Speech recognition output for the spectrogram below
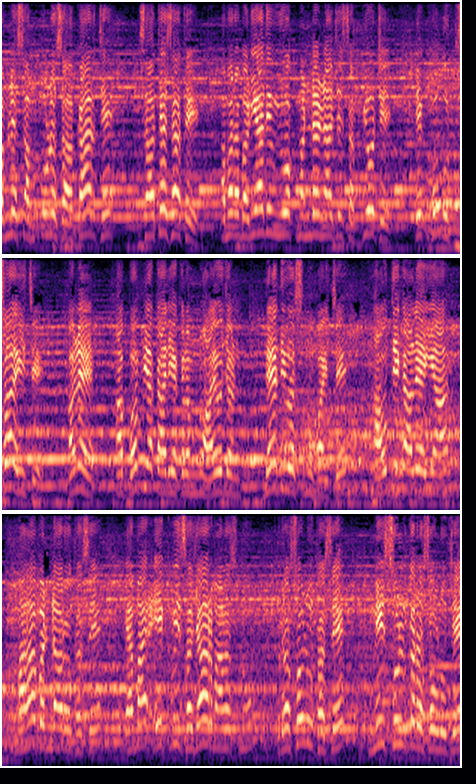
અમને સંપૂર્ણ સહકાર છે. સાથે સાથે અમારા બળિયાદેવ યુવક મંડળના જે સભ્યો છે એ ખૂબ ઉત્સાહી છે અને આ ભવ્ય કાર્યક્રમનું આયોજન બે દિવસનું હોય છે આવતીકાલે અહીંયા મહાભંડારો થશે એમાં એકવીસ હજાર માણસનું રસોડું થશે નિઃશુલ્ક રસોડું છે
